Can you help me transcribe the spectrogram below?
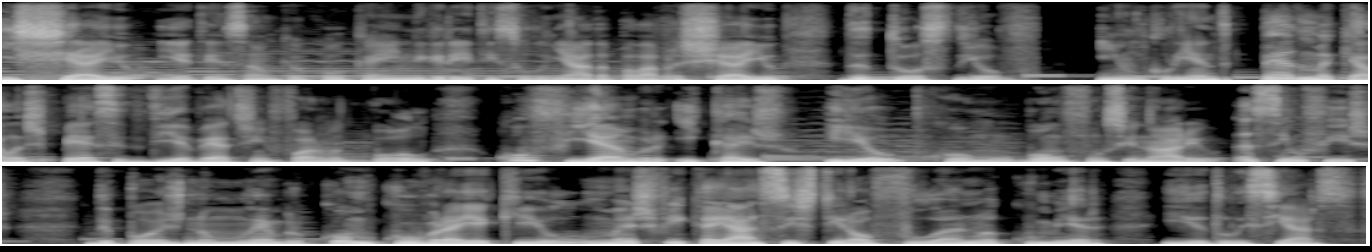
e cheio, e atenção que eu coloquei em negrito e sublinhado a palavra cheio, de doce de ovo. E um cliente pede-me aquela espécie de diabetes em forma de bolo com fiambre e queijo. E eu, como bom funcionário, assim o fiz. Depois não me lembro como cobrei aquilo, mas fiquei a assistir ao fulano a comer e a deliciar-se.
